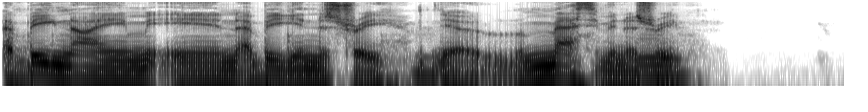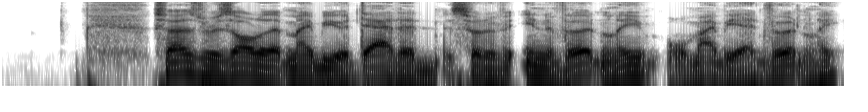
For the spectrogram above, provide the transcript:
a, big name in a big industry, you know, massive industry. Mm. So as a result of that, maybe your dad had sort of inadvertently, or maybe advertently,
